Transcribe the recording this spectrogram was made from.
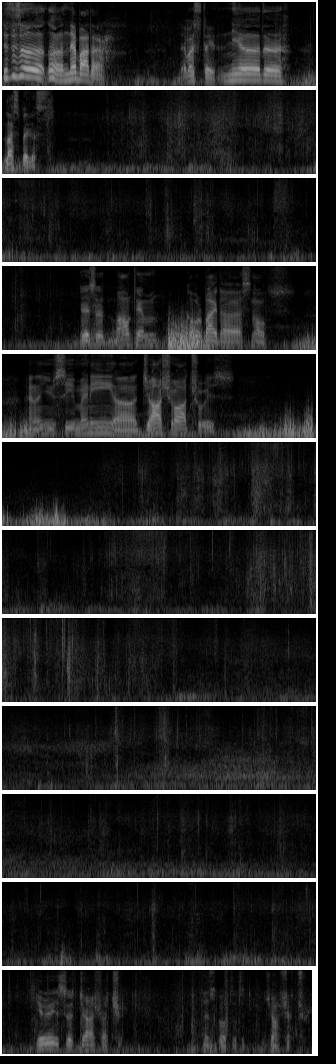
This is a uh, Nevada, Nevada State, near the Las Vegas. There's a mountain covered by the snows, and you see many uh, Joshua trees. Here is the Joshua tree. Let's go to the Joshua tree.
